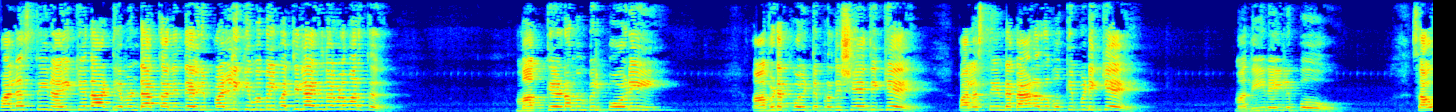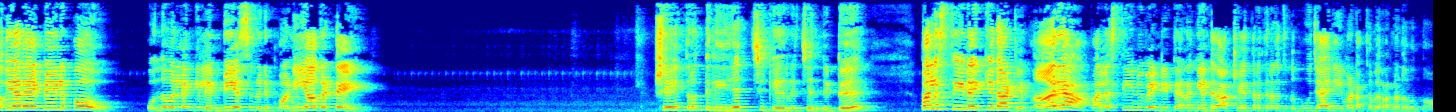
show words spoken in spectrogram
പലസ്തീൻ ഐക്യദാർഢ്യം ഉണ്ടാക്കാൻ എന്തേ ഒരു പള്ളിക്ക് മുമ്പിൽ പറ്റില്ലായിരുന്നു ഇവളുമാർക്ക്? മക്കയുടെ മുമ്പിൽ പോടി. അവിടെ പോയിട്ട് പ്രതിഷേധിക്കേ. പലസ്തീന്റെ ബാനർ പൊക്കിപ്പിടിക്കേ. മദീനയിൽ പോ. സൗദി അറേബ്യയിൽ പോ. ഒന്നുമല്ലെങ്കിൽ എം ബി എസിന് ഒരു പണിയാകട്ടെ. ക്ഷേത്രത്തിൽ ഇലച്ചു കയറി ചെന്നിട്ട് പലസ്തീൻ ഐക്യദാർഢ്യം. ആരാ പലസ്തീനു വേണ്ടിയിട്ട് ഇറങ്ങേണ്ടത്? ആ ക്ഷേത്രത്തിനകത്ത് പൂജാരിയും അടക്കം ഇറങ്ങണമെന്നോ?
